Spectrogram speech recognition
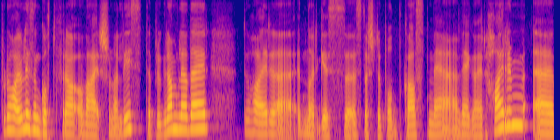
for du har jo liksom gått fra å være journalist til programleder. Du har eh, Norges største podkast med Vegard Harm. Eh,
